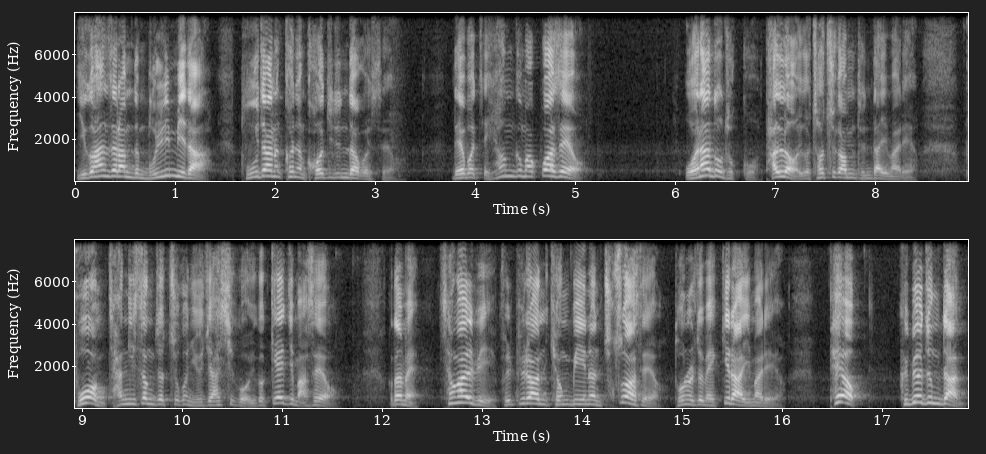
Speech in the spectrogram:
이거 한 사람들 물립니다 부자는커녕 거지 된다고 했어요 네 번째 현금 확보하세요 원화도 좋고 달러 이거 저축하면 된다 이 말이에요 보험 장기성 저축은 유지하시고 이거 깨지 마세요 그 다음에 생활비 불필요한 경비는 축소하세요 돈을 좀 아끼라 이 말이에요 폐업 급여 중단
